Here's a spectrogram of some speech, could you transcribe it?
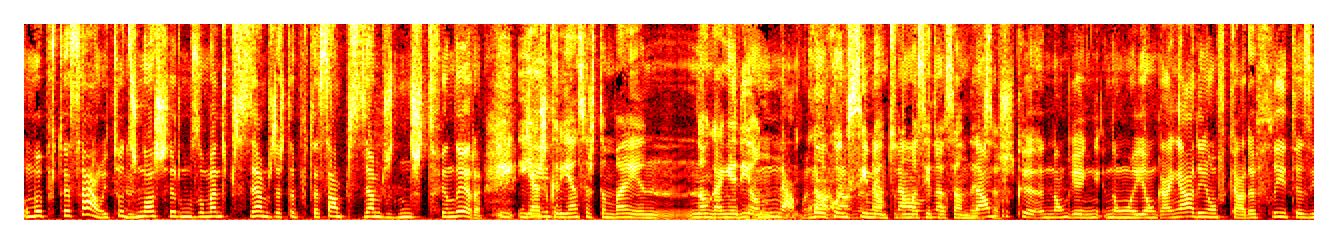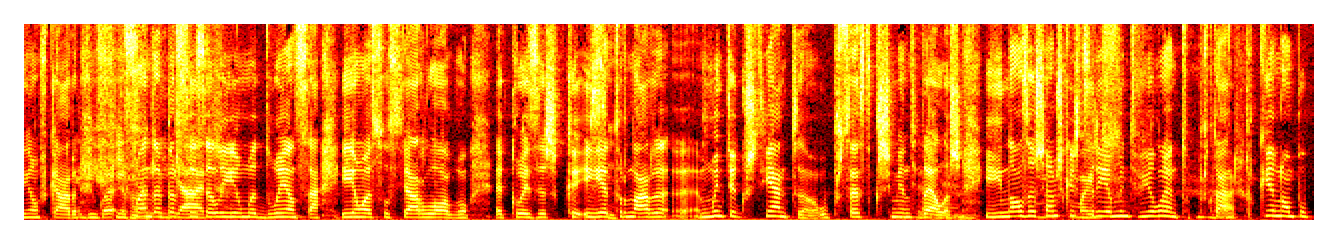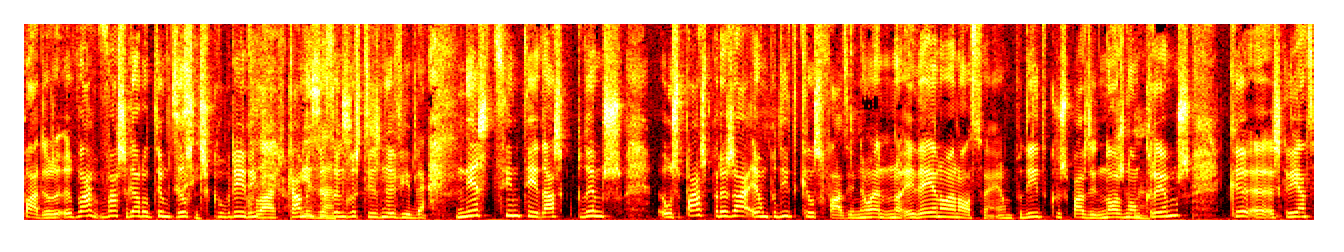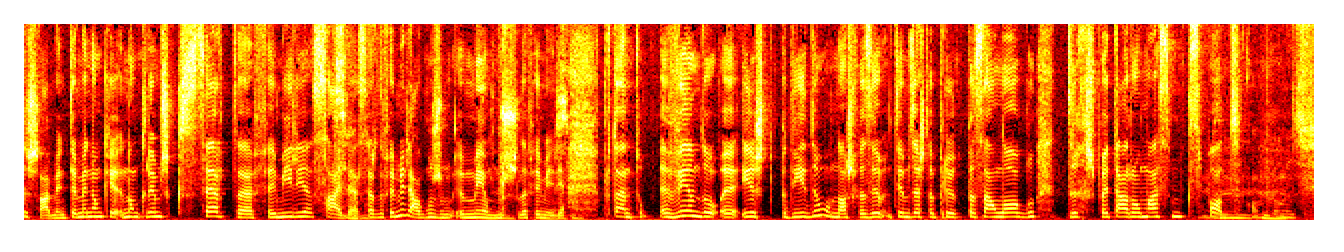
uma proteção. E Hum. todos nós, seres humanos, precisamos desta proteção, precisamos de nos defender. E, e as crianças também eh, não ganhariam com o conhecimento de uma situação não, destas? Não, porque não, ganha- não iam ganhar, iam ficar aflitas, iam ficar. É difícil quando aparecesse ali uma doença, iam associar logo a coisas que ia tornar eh, muito angustiante o processo de crescimento delas. E nós achamos que isto seria muito violento. Portanto, Claro. porquê não poupar? Vai, vai chegar o tempo deles descobrirem Claro. que há muitas Exato. angústias na vida. Neste sentido, acho que podemos. Os pais, para já, é um pedido que eles fazem. Não é, não- a ideia não é nossa. É um pedido que os pais dizem. Nós não queremos que eh, as crianças saibam. Também não, que- não queremos que certa família saiba. Certa família, alguns membros da família. Portanto, havendo eh, este pedido, nós fazemos, temos esta preocupação logo de respeitar ao máximo que se pode. Compromisso.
